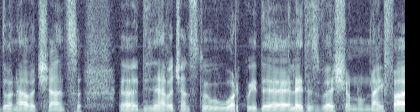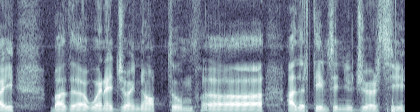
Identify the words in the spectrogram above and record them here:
don't have a chance, uh, didn't have a chance to work with the latest version of NiFi, but when I joined Optum, other teams in New Jersey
